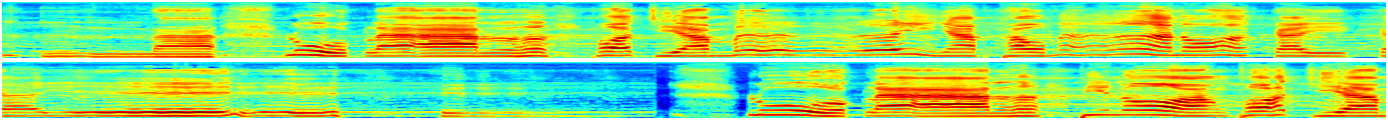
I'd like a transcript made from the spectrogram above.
มนาลูกหลานพ่อเจียมเอ้ยหยับเข้ามานอไก่ไก่ ลูกหลานพี่น้องพ่อเจียม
